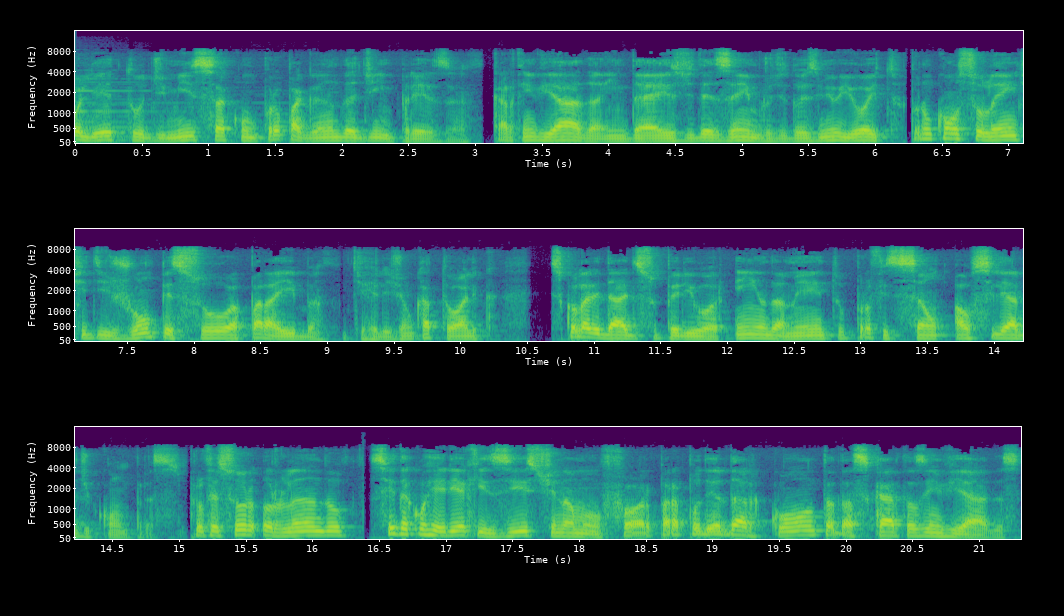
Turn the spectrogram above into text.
folheto de missa com propaganda de empresa. Carta enviada em 10 de dezembro de 2008 por um consulente de João Pessoa, Paraíba, de religião católica, Escolaridade superior em andamento, profissão auxiliar de compras. Professor Orlando, sei da correria que existe na Monfort para poder dar conta das cartas enviadas.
